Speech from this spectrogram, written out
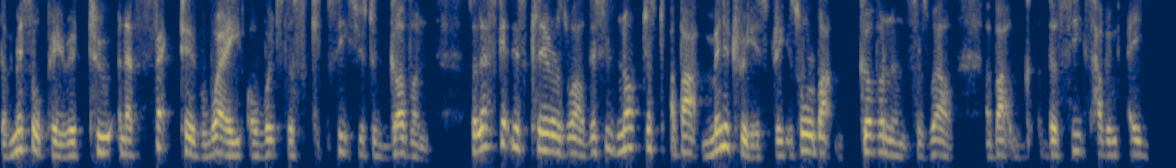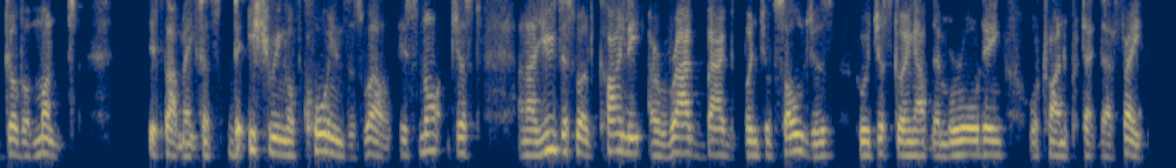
the Misl period to an effective way of which the Sikhs used to govern. So let's get this clear as well. This is not just about military history; it's all about governance as well, about the Sikhs having a government if that makes sense, the issuing of coins as well. It's not just, and I use this word kindly, a ragbag bunch of soldiers who are just going out there marauding or trying to protect their faith.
